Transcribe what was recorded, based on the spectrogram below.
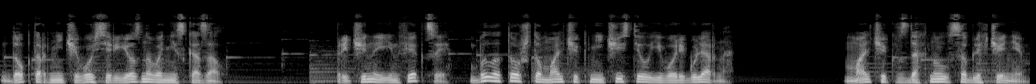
Доктор ничего серьезного не сказал. Причиной инфекции было то, что мальчик не чистил его регулярно. Мальчик вздохнул с облегчением.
